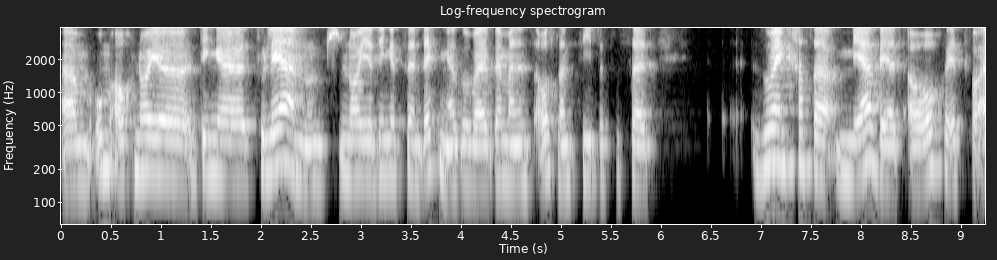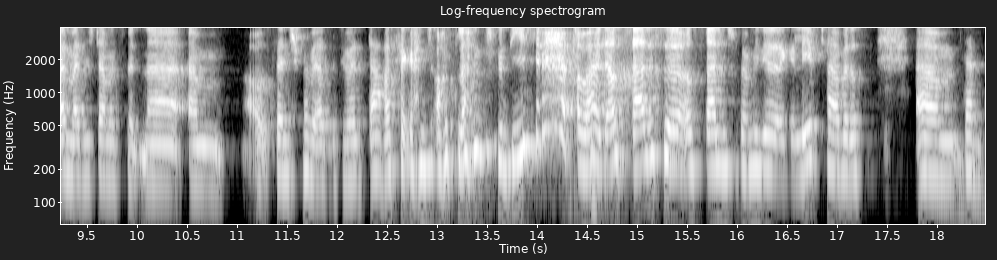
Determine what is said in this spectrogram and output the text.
ähm, um auch neue Dinge zu lernen und neue Dinge zu entdecken. Also weil wenn man ins Ausland zieht, das ist halt so ein krasser Mehrwert auch. Jetzt vor allem, als ich damals mit einer ähm, ausländischen Familie, beziehungsweise da war es ja gar nicht Ausland für die, aber halt australische, australische Familie gelebt habe, das, ähm, dann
